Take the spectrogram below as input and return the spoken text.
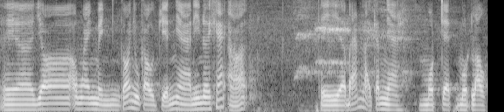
Thì ờ, do ông anh mình có nhu cầu chuyển nhà đi nơi khác ở, thì ờ, bán lại căn nhà một trệt một lầu.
